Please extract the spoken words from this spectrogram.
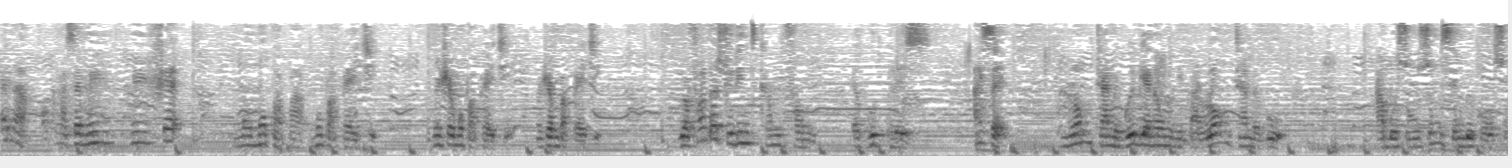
ɛna ɔka sɛ me menhwɛ mo mo papa mo papa akyi menhwɛ mo papa akyi menhwɛ mo papa akyi your father shouldn't come from a good place. I said long time ago ebi wɔn nipa long time ago abosonsom sɛm bi kɔɔ so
